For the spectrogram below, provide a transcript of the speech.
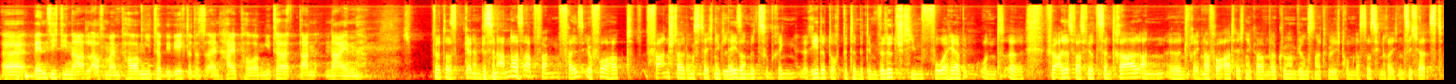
Äh, wenn sich die Nadel auf meinem Powermeter bewegt und das ist ein High-Power-Meter, dann nein. Ich würde das gerne ein bisschen anders abfangen. Falls ihr vorhabt, Veranstaltungstechnik, Laser mitzubringen, redet doch bitte mit dem Village-Team vorher und äh, für alles, was wir zentral an äh, entsprechender VA-Technik haben, da kümmern wir uns natürlich darum, dass das hinreichend sicher ist.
